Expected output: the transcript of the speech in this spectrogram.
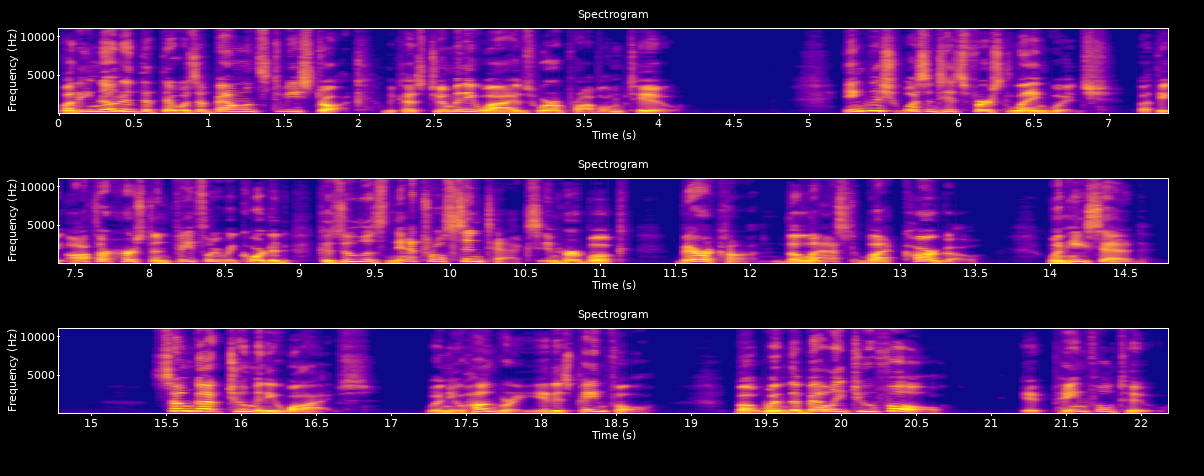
but he noted that there was a balance to be struck, because too many wives were a problem too. English wasn't his first language, but the author Hurston faithfully recorded Kossola's natural syntax in her book, Barracoon, The Last Black Cargo, when he said, Some got too many wives. When you hungry, it is painful, but when the belly too full, it painful too.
